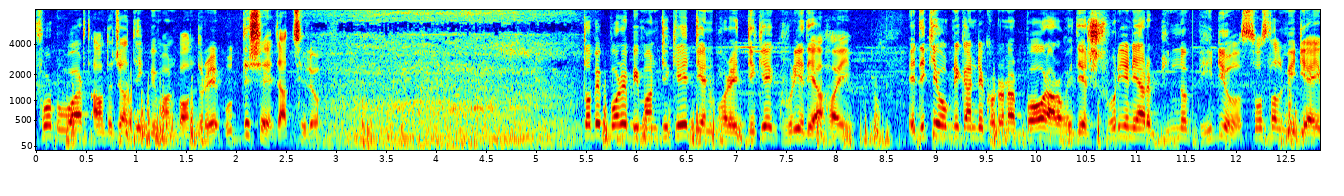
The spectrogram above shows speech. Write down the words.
ফোর্ট ওয়ার্থ আন্তর্জাতিক বিমানবন্দরের উদ্দেশ্যে যাচ্ছিল। তবে পরে বিমানটিকে ডেনভারের দিকে ঘুরিয়ে দেওয়া হয়। এদিকে অগ্নিকাণ্ডের ঘটনার পর আরোহীদের সরিয়ে নেওয়ার ভিন্ন ভিডিও সোশ্যাল মিডিয়ায়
